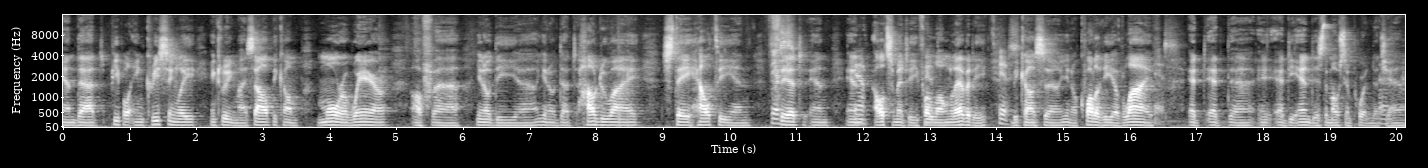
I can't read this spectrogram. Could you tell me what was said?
and that people increasingly, including myself, become more aware of uh, you know the uh, you know that how do I stay healthy and Yes. fit and and Yeah. ultimately for Yeah. longevity Yes. because uh, you know quality of life Yes. at at uh, at the end is the most important that you have.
